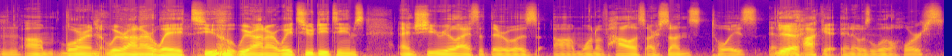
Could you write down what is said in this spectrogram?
Mm-hmm. um, Lauren, we were on our way to we were on our way to D teams, and she realized that there was um, one of Hollis, our son's toys, in Yeah. her pocket, and it was a little horse.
